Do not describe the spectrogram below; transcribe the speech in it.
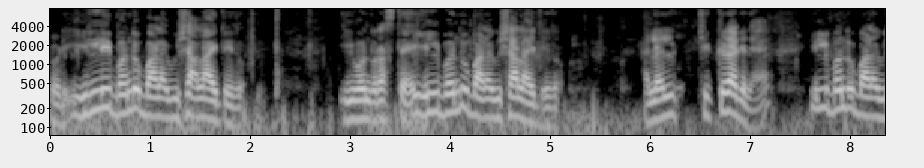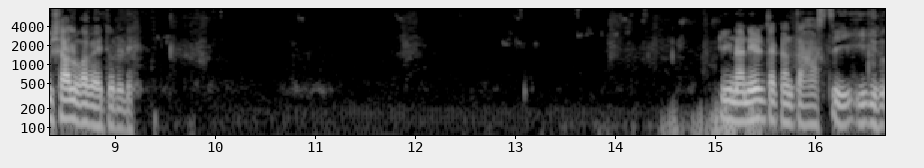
ನೋಡಿ, ಇಲ್ಲಿ ಬಂದು ಭಾಳ ವಿಶಾಲ ಆಯಿತು ಇದು. ಈ ಒಂದು ರಸ್ತೆ ಇಲ್ಲಿ ಬಂದು ಭಾಳ ವಿಶಾಲ ಆಯಿತು ಇದು. ಅಲ್ಲೆಲ್ಲ ಚಿಕ್ಕದಾಗಿದೆ. ಇಲ್ಲಿ ಬಂದು ಭಾಳ ವಿಶಾಲವಾಗಾಯಿತು ನೋಡಿ. ಈಗ ನಾನು ಹೇಳ್ತಕ್ಕಂಥ ಆಸ್ತಿ ಇದು.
